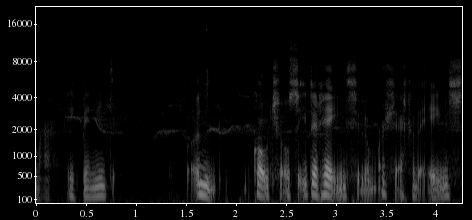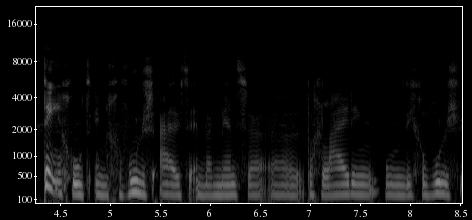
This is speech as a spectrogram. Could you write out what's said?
Maar ik ben niet een coach zoals iedereen, zullen we maar zeggen. De ene is steengoed in gevoelens uiten en bij mensen uh, begeleiding om die gevoelens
